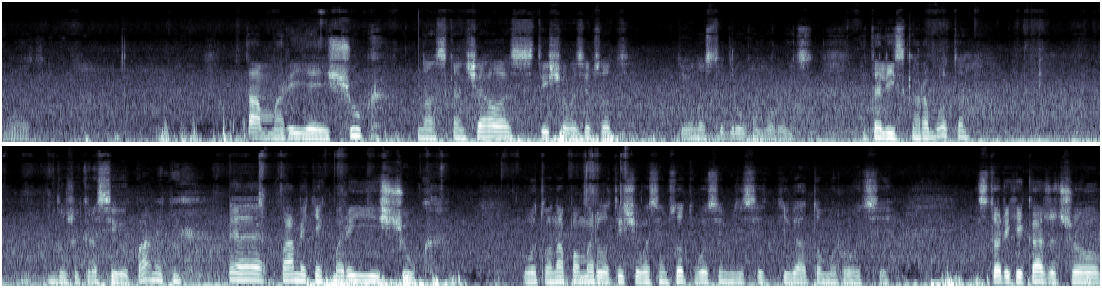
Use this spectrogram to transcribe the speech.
От. Там Марія Іщук. Вона скончалась в 1892 році. Італійська робота. Дуже красивий пам'ятник. Це пам'ятник Марії Іщук. От вона померла в 1889 році. Історики кажуть, що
